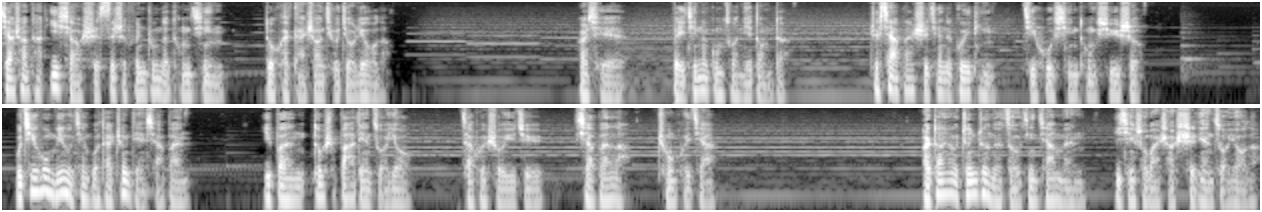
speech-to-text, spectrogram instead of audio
加上他一小时四十分钟的通勤，都快赶上九九六了，而且。北京的工作你懂的，这下班时间的规定几乎形同虚设。我几乎没有见过他正点下班，一般都是八点左右才会说一句“下班了，冲回家”。而当要真正的走进家门，已经是晚上十点左右了，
